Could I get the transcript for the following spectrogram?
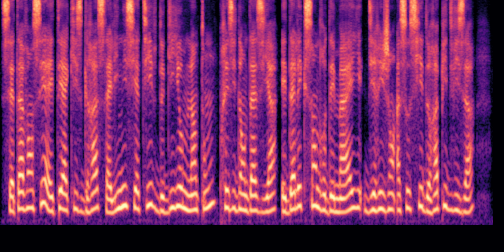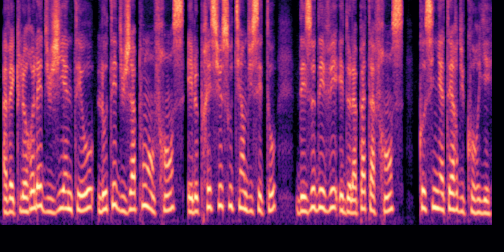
Cette avancée a été acquise grâce à l'initiative de Guillaume Linton, président d'Asia, et d'Alexandre Desmailles, dirigeant associé de Rapid Visa, avec le relais du JNTO, l'OT du Japon en France et le précieux soutien du CETO, des EDV et de la PATA France, co-signataire du courrier.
